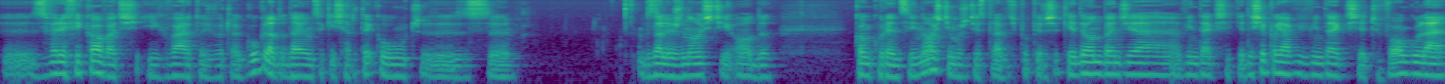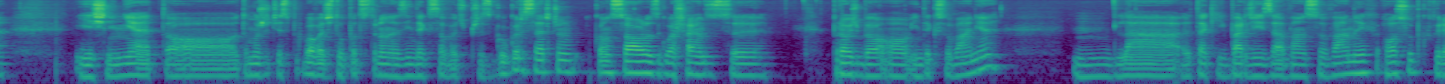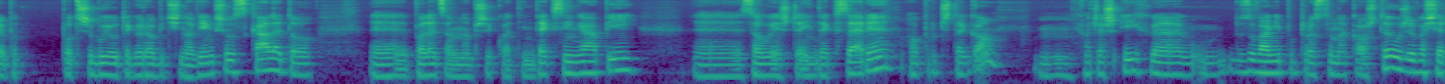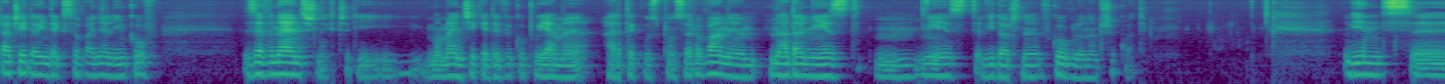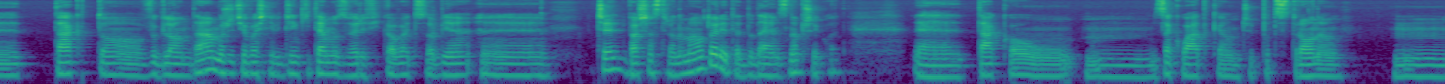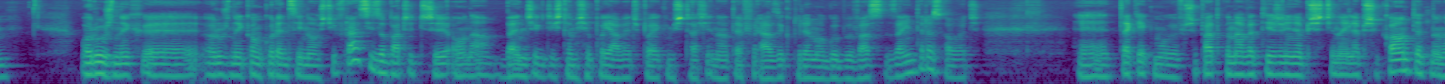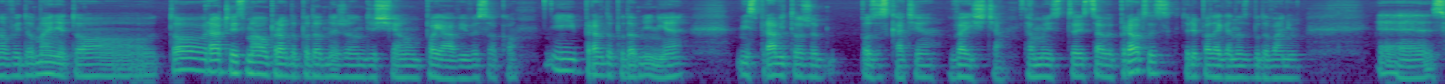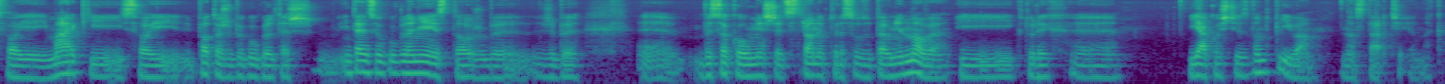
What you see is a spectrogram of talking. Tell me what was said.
y, zweryfikować ich wartość w oczach Google, dodając jakiś artykuł, czy z, w zależności od konkurencyjności. Możecie sprawdzić po pierwsze, kiedy on będzie w indeksie, kiedy się pojawi w indeksie, czy w ogóle. Jeśli nie, to, to możecie spróbować tą podstronę zindeksować przez Google Search Console, zgłaszając y, prośbę o indeksowanie. Mm, dla takich bardziej zaawansowanych osób, które po, potrzebują tego robić na większą skalę, to y, polecam na przykład Indexing API są jeszcze indeksery oprócz tego, mm, chociaż ich e, z uwagi po prostu na koszty używa się raczej do indeksowania linków zewnętrznych, czyli w momencie, kiedy wykupujemy artykuł sponsorowany, on nadal nie jest, mm, nie jest widoczny w Google na przykład. Więc e, tak to wygląda. Możecie właśnie dzięki temu zweryfikować sobie czy wasza strona ma autorytet, dodając na przykład e, taką mm, zakładkę czy podstronę mm, o, różnych, e, o różnej konkurencyjności fraz i zobaczyć, czy ona będzie gdzieś tam się pojawiać po jakimś czasie na te frazy, które mogłyby Was zainteresować. E, tak jak mówię, w przypadku nawet jeżeli napiszecie najlepszy content na nowej domenie, to, to raczej jest mało prawdopodobne, że on gdzieś się pojawi wysoko i prawdopodobnie nie, nie sprawi to, że pozyskacie wejścia. To jest, to jest cały proces, który polega na zbudowaniu e, swojej marki i swojej, po to, żeby Google też, intencją Google nie jest to, żeby, żeby e, wysoko umieszczać strony, które są zupełnie nowe i których e, jakość jest wątpliwa na starcie jednak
